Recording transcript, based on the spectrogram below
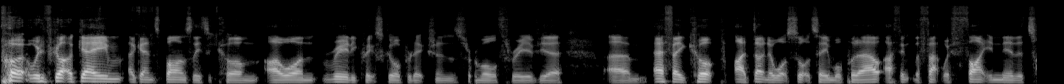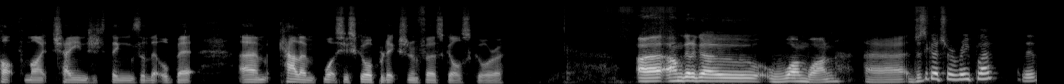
But we've got a game against Barnsley to come. I want really quick score predictions from all three of you. Um, FA Cup, I don't know what sort of team we'll put out. I think the fact we're fighting near the top might change things a little bit. Um, Callum, what's your score prediction and first goal scorer? Uh, I'm going to go 1 1. Uh, does it go to a replay? This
